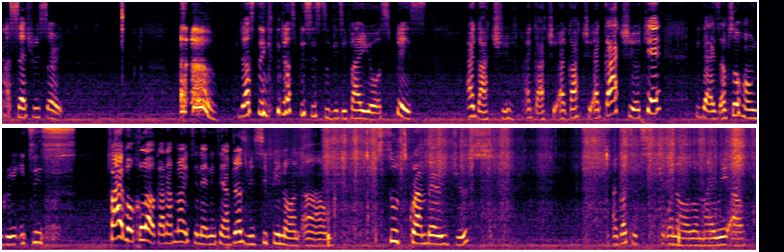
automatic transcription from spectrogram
accessories sorry. Just think just pieces to beautify your space. I got you. I got you. I got you. I got you okay? You guys i'm so hungry. It is five o'clock and i've not eaten anything. I've just been sipping on um stewed cranberry juice I got it when I was on my way out.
